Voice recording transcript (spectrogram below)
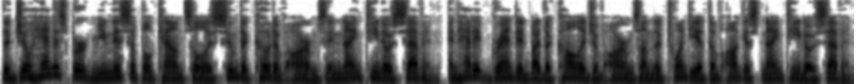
The Johannesburg Municipal Council assumed a coat of arms in 1907, and had it granted by the College of Arms on 20 August 1907.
